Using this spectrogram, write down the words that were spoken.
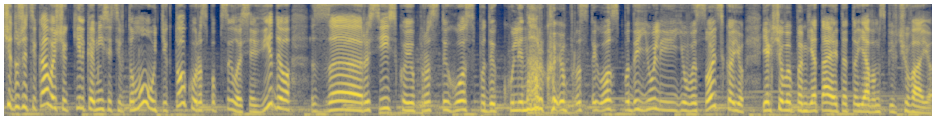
Речі, дуже цікаво, що кілька місяців тому у Тіктоку розпопсилося відео з російською, прости господи, кулінаркою, прости господи, Юлією Висоцькою. Якщо ви пам'ятаєте, то я вам співчуваю.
